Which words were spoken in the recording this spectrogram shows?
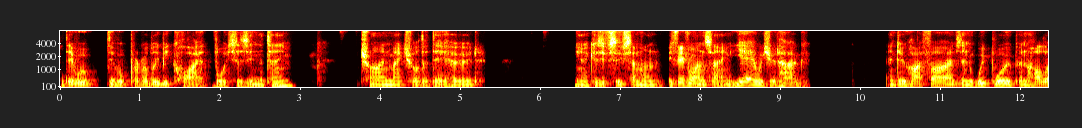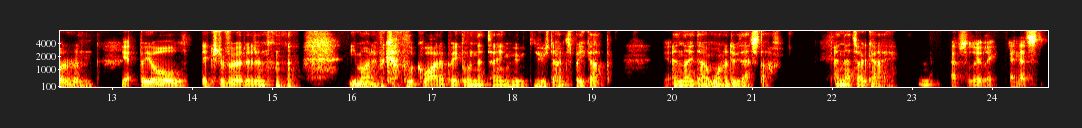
there will there will probably be quiet voices in the team. Try and make sure that they're heard. You know, because if if someone if everyone's saying yeah we should hug and do high fives and whoop whoop and holler and Yeah. be all extroverted and you might have a couple of quieter people in the team who who don't speak up Yeah. and they don't want to do that stuff and that's okay. Absolutely, and that's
